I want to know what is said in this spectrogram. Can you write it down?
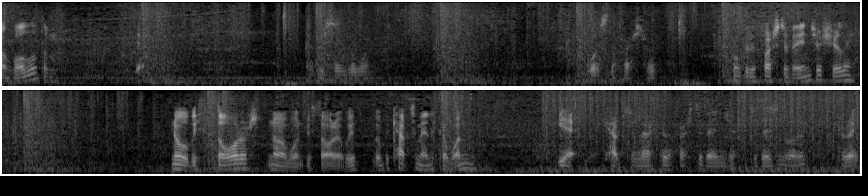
of all of them. Yeah. Every single one. What's the first one? Be the first Avenger, surely. No, it'll be Thor. Or, no, it won't be Thor. It'll be, it'll be Captain America 1. Yeah, Captain America, the first Avenger, 2011, correct?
